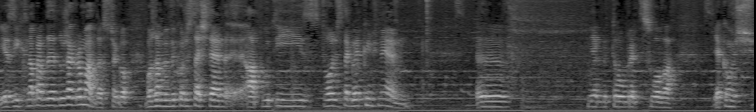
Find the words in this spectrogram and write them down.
jest ich naprawdę duża gromada, z czego można by wykorzystać ten e, apud i stworzyć z tego jakimś, nie wiem, yy, jakby to ubrać słowa, jakąś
